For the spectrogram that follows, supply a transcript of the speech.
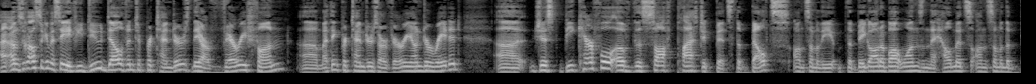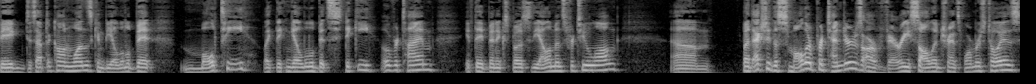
I, I was also going to say if you do delve into Pretenders, they are very fun. Um, I think Pretenders are very underrated. Uh, just be careful of the soft plastic bits. The belts on some of the the big Autobot ones and the helmets on some of the big Decepticon ones can be a little bit molty. Like they can get a little bit sticky over time if they've been exposed to the elements for too long. Um, but actually, the smaller Pretenders are very solid Transformers toys.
